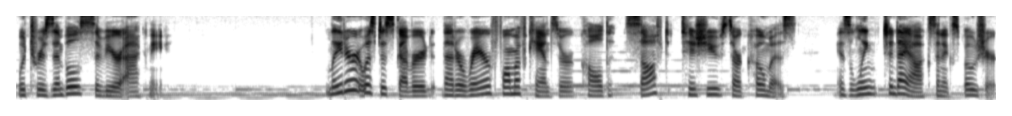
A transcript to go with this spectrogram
which resembles severe acne. Later, it was discovered that a rare form of cancer called soft tissue sarcomas is linked to dioxin exposure.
